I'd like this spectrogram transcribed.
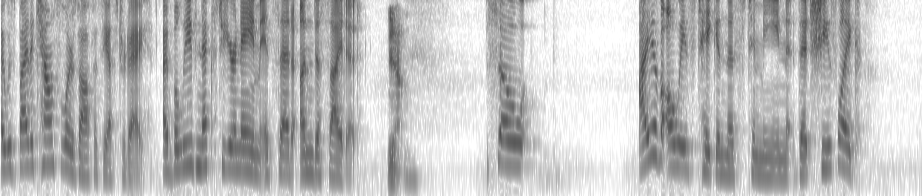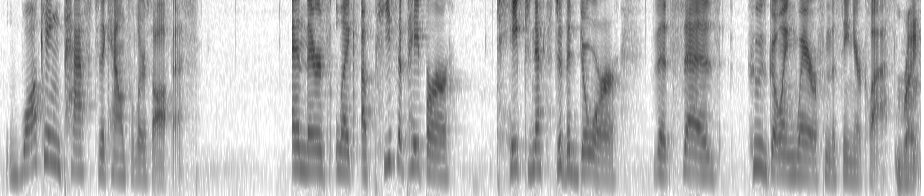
I was by the counselor's office yesterday. I believe next to your name it said undecided." Yeah. So I have always taken this to mean that she's like walking past the counselor's office. And there's like a piece of paper taped next to the door that says who's going where from the senior class. Right.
